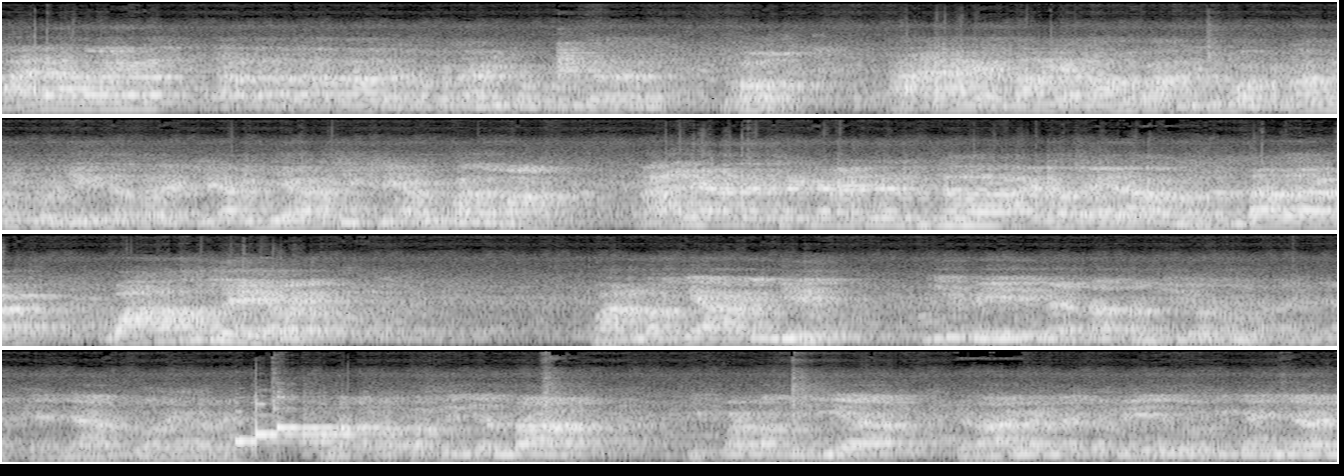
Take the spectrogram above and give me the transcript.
ആരാണോ അയാൾ? ഏൽപ്പിച്ചത് അയാളുടെ പേരാ പറഞ്ഞത്. എന്താ അത്? വാസുദേവൻ. പണ്ടൊക്കെ ആണെങ്കിൽ ഈ പേര് കേട്ടാൽ സംശയമൊന്നും ഉണ്ടാവില്ല. എല്ലാവർക്കും അയാളുടെ പേര് സ്ഥിതി എന്താ? ഇപ്പോഴുള്ള പുതിയ കിടാങ്ങളുടെയൊക്കെ പേര് നോക്കിക്കഴിഞ്ഞാൽ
